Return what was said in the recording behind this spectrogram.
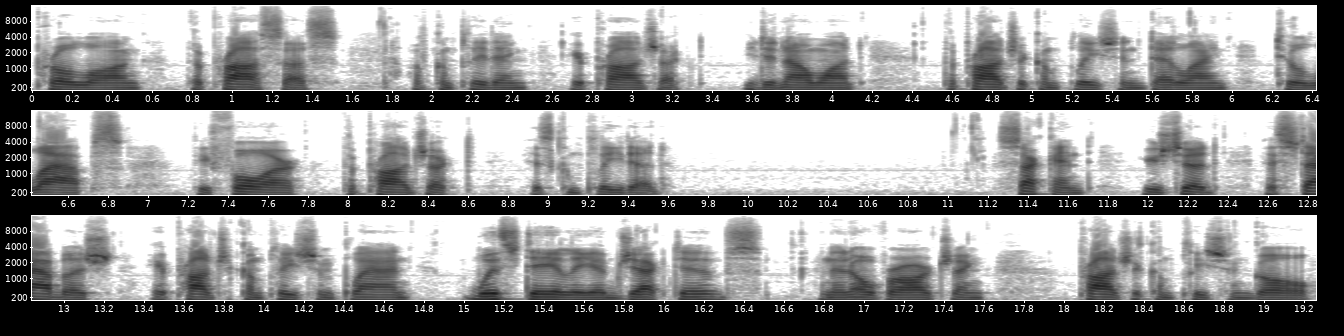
prolong the process of completing a project. You do not want the project completion deadline to elapse before the project is completed. Second, you should establish a project completion plan with daily objectives and an overarching project completion goal.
